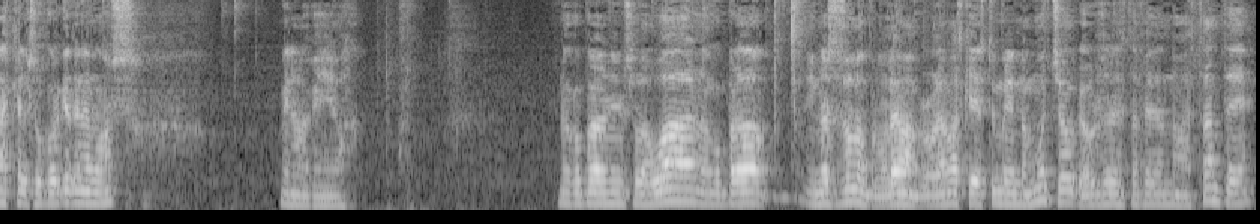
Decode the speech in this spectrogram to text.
Es que el support que tenemos... Mira lo que lleva. No he comprado ni un solo wall, no he comprado... Y no es solo un problema, el problema es que estoy muriendo mucho, que Ursa se está afectando bastante.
